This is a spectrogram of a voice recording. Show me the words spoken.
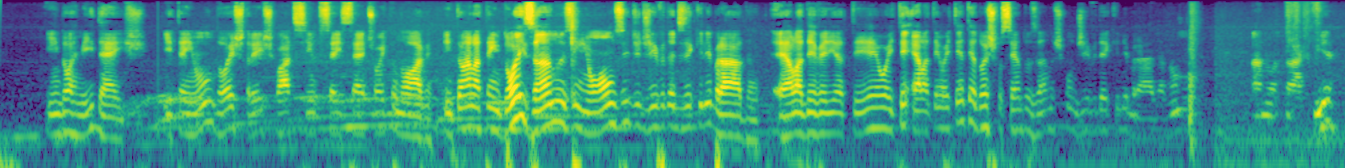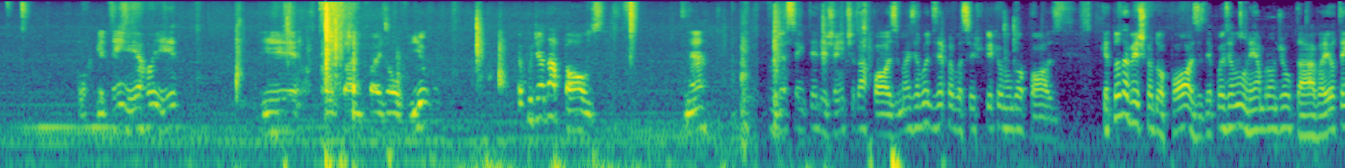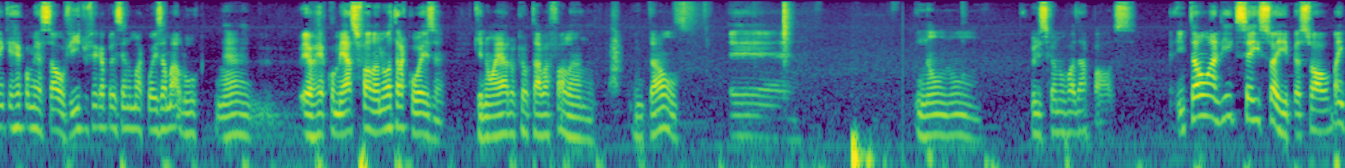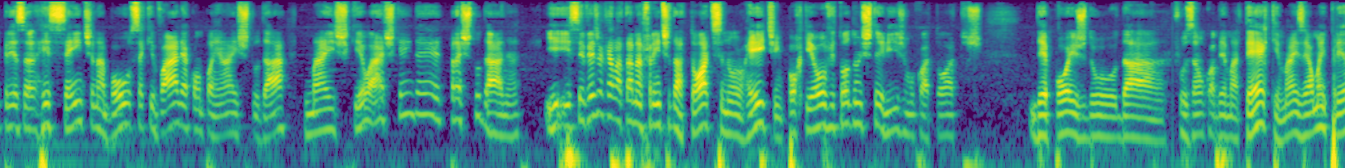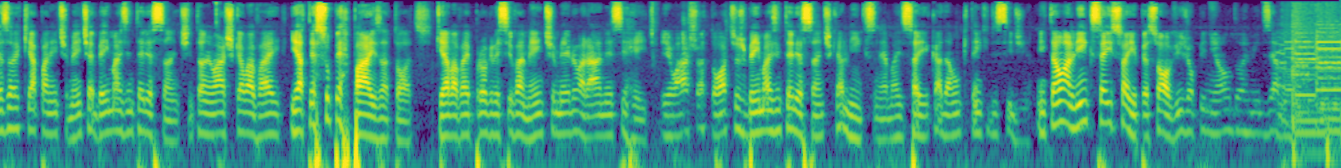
em 2010. E tem 1, 2, 3, 4, 5, 6, 7, 8, 9. Então ela tem dois anos em 11 de dívida desequilibrada. Ela deveria ter, ela tem 82% dos anos com dívida equilibrada. Vamos anotar aqui, porque tem erro aí. E quem sabe faz ao vivo. Eu podia dar pause, né? Podia ser inteligente e dar pause, mas eu vou dizer para vocês por que eu não dou pause. Porque toda vez que eu dou pause, depois eu não lembro onde eu estava. Eu tenho que recomeçar o vídeo fica parecendo uma coisa maluca, né? Eu recomeço falando outra coisa, que não era o que eu estava falando. Então, é... não, não, por isso que eu não vou dar pause. Então a Lynx é isso aí, pessoal. Uma empresa recente na bolsa que vale acompanhar, estudar, mas que eu acho que ainda é para estudar, né? E, e, você veja que ela está na frente da TOTS no rating, porque houve todo um histerismo com a TOTS depois do, da fusão com a Bematec, mas é uma empresa que aparentemente é bem mais interessante. Então eu acho que ela vai, e até super paz a TOTS, que ela vai progressivamente melhorar nesse rate. Eu acho a TOTS bem mais interessante que a Lynx, né? mas isso aí cada um que tem que decidir. Então a Lynx é isso aí, pessoal. Vídeo Opinião 2019.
